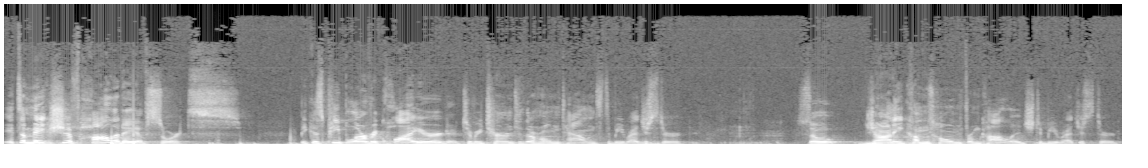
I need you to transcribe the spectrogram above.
it's a makeshift holiday of sorts because people are required to return to their hometowns to be registered. So Johnny comes home from college to be registered.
